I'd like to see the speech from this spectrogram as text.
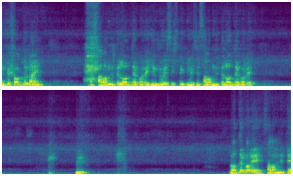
মুখে শব্দ নাই সালাম দিতে লজ্জা করে। হিন্দু হয়েছিস কি হয়েছে? সালাম দিতে লজ্জা করে। লজ্জা করে সালাম দিতে?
